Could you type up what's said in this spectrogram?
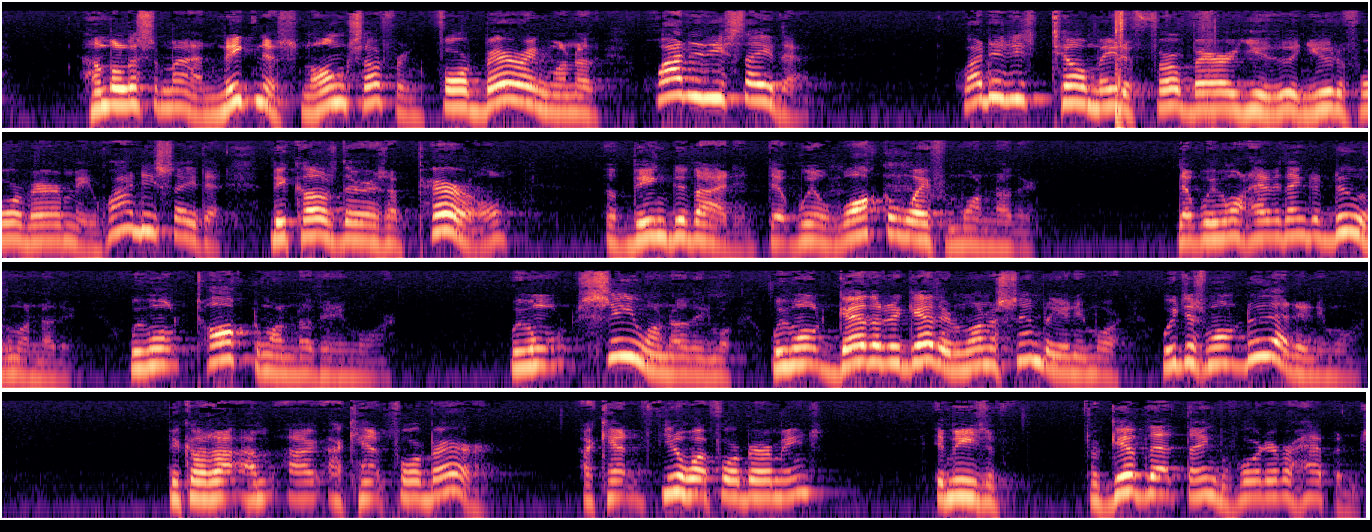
Humbleness of mind, meekness, long suffering, forbearing one another. Why did he say that? Why did he tell me to forbear you and you to forbear me? Why did he say that? Because there is a peril of being divided, that we'll walk away from one another, that we won't have anything to do with one another. We won't talk to one another anymore. We won't see one another anymore. We won't gather together in one assembly anymore. We just won't do that anymore because I, I, I can't forbear. I can't. You know what forbear means? It means to forgive that thing before it ever happens.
